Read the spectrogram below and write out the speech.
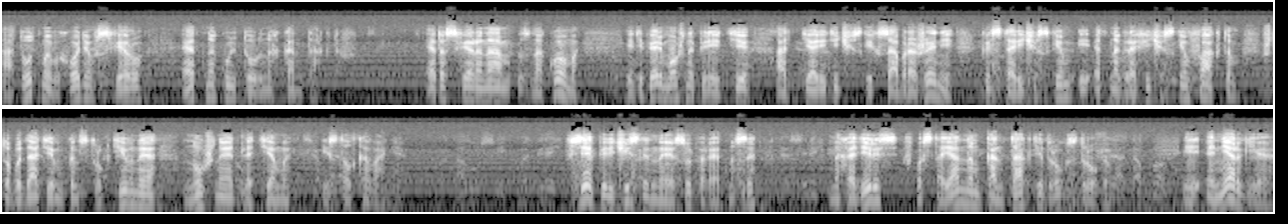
А тут мы выходим в сферу этнокультурных контактов. Эта сфера нам знакома, и теперь можно перейти от теоретических соображений к историческим и этнографическим фактам, чтобы дать им конструктивное, нужное для темы истолкование. Все перечисленные суперэтносы находились в постоянном контакте друг с другом, и энергия,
